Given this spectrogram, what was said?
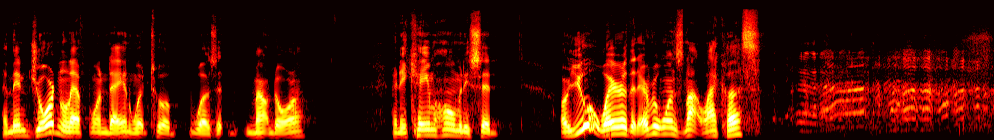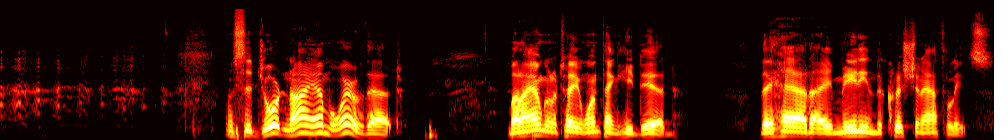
And then Jordan left one day and went to a, was it Mount Dora? And he came home and he said, Are you aware that everyone's not like us? I said, Jordan, I am aware of that. But I am going to tell you one thing he did. They had a meeting, the Christian athletes.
